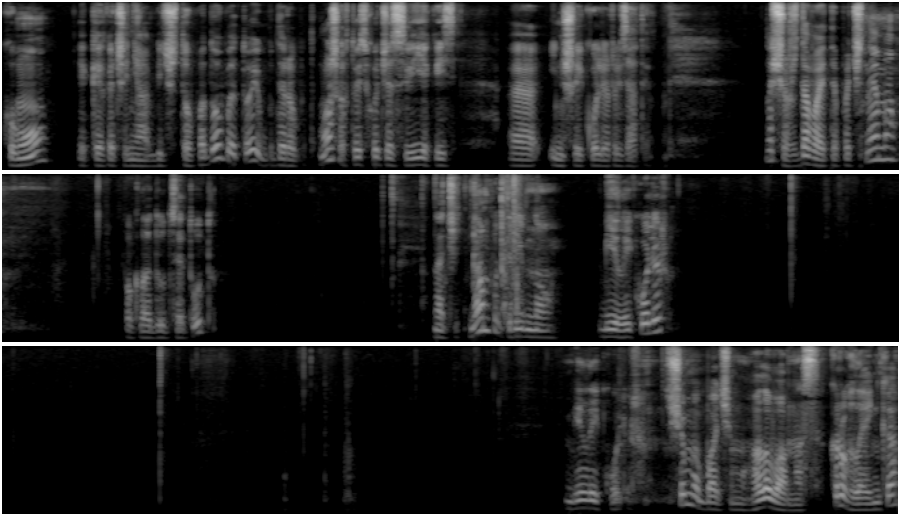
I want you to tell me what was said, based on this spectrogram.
Кому яке каченя більш до подоби, то і буде робити. Може хтось хоче свій якийсь е, інший колір взяти. Ну що ж, давайте почнемо. Покладу це тут. Значить, нам потрібно білий колір. Білий колір. Що ми бачимо? Голова в нас кругленька.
